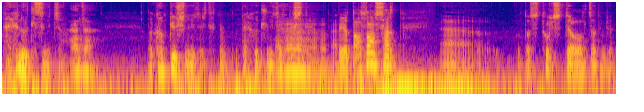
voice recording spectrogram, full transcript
тархин хөдөлсөн гэж байна. Аа за. Одоо competition гэж ярьдаг тархи хөдлөн гэж ярьдаг шүү дээ. За тэгээ 7 сард одоо сэтгүүлчтэй уулзаад ингээд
